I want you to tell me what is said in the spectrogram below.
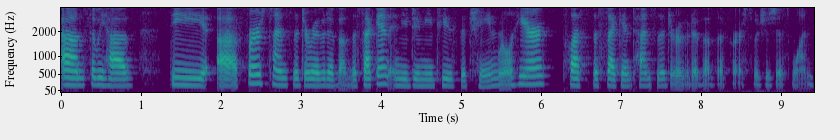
Um, so we have the uh, first times the derivative of the second, and you do need to use the chain rule here, plus the second times the derivative of the first, which is just 1.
